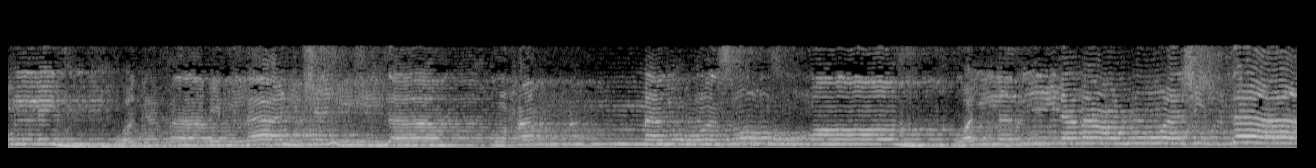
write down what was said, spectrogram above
كله وكفى بالله شهيدا. محمد رسول الله. والذين معه أشداء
